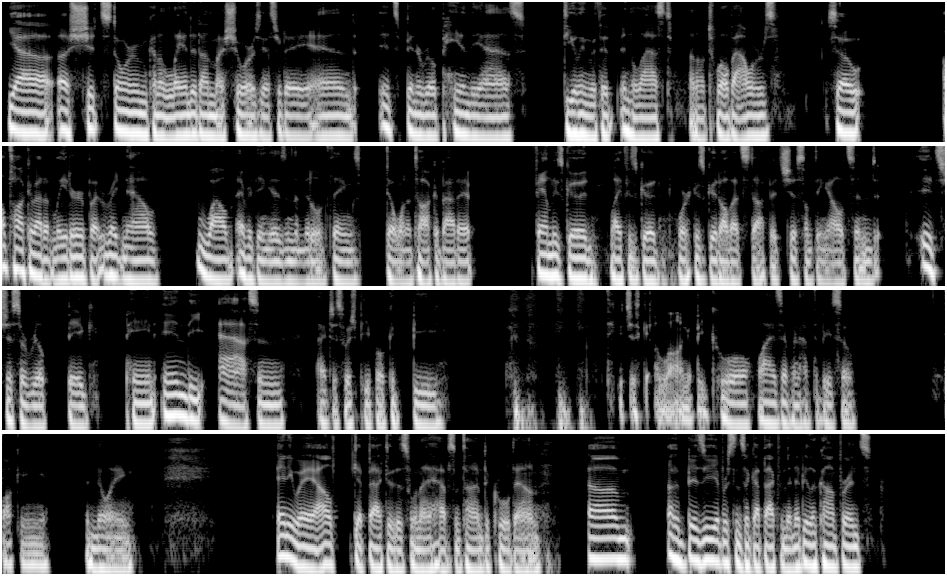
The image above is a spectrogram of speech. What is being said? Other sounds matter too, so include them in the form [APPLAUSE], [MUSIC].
Yeah, a shitstorm kind of landed on my shores yesterday, and it's been a real pain in the ass dealing with it in the last, I don't know, 12 hours. So I'll talk about it later, but right now, while everything is in the middle of things, don't want to talk about it. Family's good, life is good, work is good, all that stuff. It's just something else. And it's just a real big pain in the ass. And I just wish people could be, [LAUGHS] they could just get along and be cool. Why does everyone have to be so fucking annoying? Anyway, I'll get back to this when I have some time to cool down. Um, I've been busy ever since I got back from the Nebula conference.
